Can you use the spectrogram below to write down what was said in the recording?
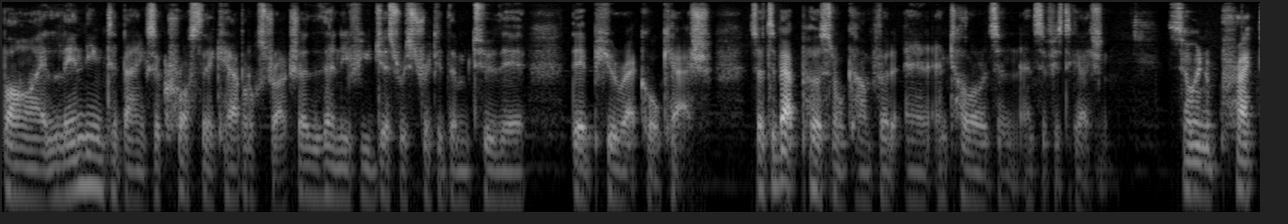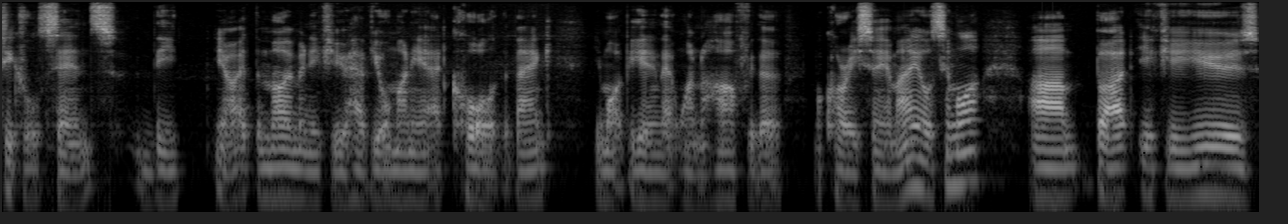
by lending to banks across their capital structure than if you just restricted them to their, their pure at call cash. So it's about personal comfort and, and tolerance and, and sophistication. So in a practical sense, the you know at the moment, if you have your money at call at the bank, you might be getting that one and a half with a Macquarie CMA or similar. Um, but if you use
